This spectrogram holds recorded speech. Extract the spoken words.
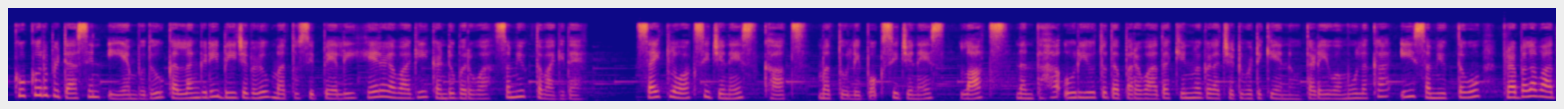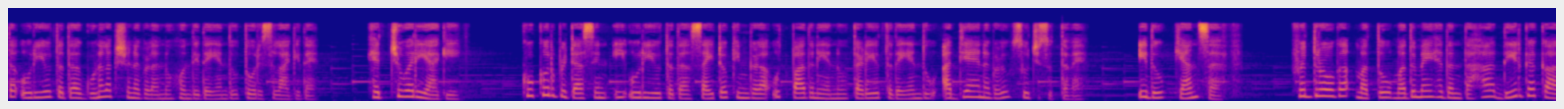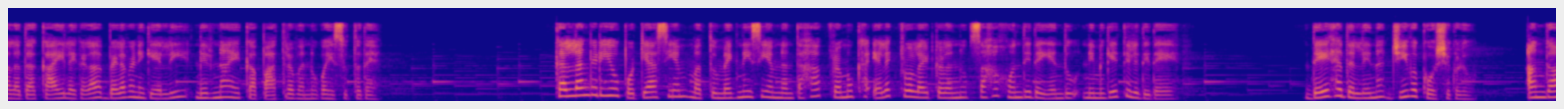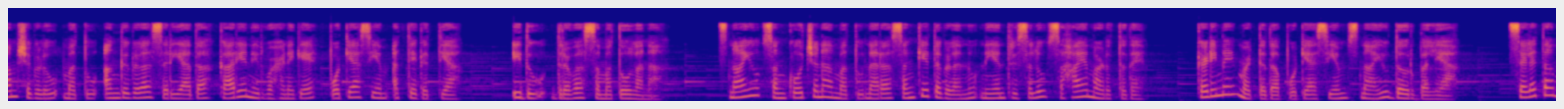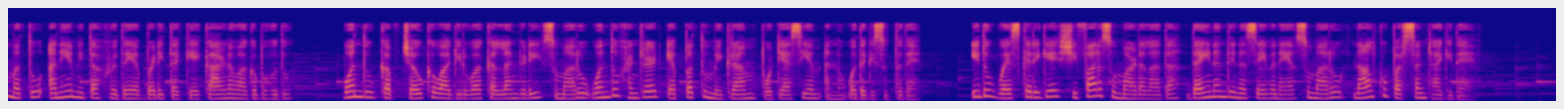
ಕುಕುರ್ಬಿಟಾಸಿನ್ ಇ ಎಂಬುದು ಕಲ್ಲಂಗಡಿ ಬೀಜಗಳು ಮತ್ತು ಸಿಪ್ಪೆಯಲ್ಲಿ ಹೇರಳವಾಗಿ ಕಂಡುಬರುವ ಸಂಯುಕ್ತವಾಗಿದೆ. ಸೈಕ್ಲೋಆಕ್ಸಿಜೆನೇಸ್ ಖಾತ್ಸ್ ಮತ್ತು ಲಿಪೋಕ್ಸಿಜೆನೇಸ್ ಲಾಕ್ಸ್ ನಂತಹ ಉರಿಯೂತದ ಪರವಾದ ಕಿಣ್ವಗಳ ಚಟುವಟಿಕೆಯನ್ನು ತಡೆಯುವ ಮೂಲಕ ಈ ಸಂಯುಕ್ತವು ಪ್ರಬಲವಾದ ಉರಿಯೂತದ ಗುಣಲಕ್ಷಣಗಳನ್ನು ಹೊಂದಿದೆ ಎಂದು ತೋರಿಸಲಾಗಿದೆ. ಹೆಚ್ಚುವರಿಯಾಗಿ, ಕುಕುರ್ಬಿಟಾಸಿನ್ ಈ ಉರಿಯೂತದ ಸೈಟೋಕಿನ್ಗಳ ಉತ್ಪಾದನೆಯನ್ನು ತಡೆಯುತ್ತದೆ ಎಂದು ಅಧ್ಯಯನಗಳು ಸೂಚಿಸುತ್ತವೆ. ಇದು ಕ್ಯಾನ್ಸರ್, ಹೃದ್ರೋಗ ಮತ್ತು ಮಧುಮೇಹದಂತಹ ದೀರ್ಘಕಾಲದ ಕಾಯಿಲೆಗಳ ಬೆಳವಣಿಗೆಯಲ್ಲಿ ನಿರ್ಣಾಯಕ ಪಾತ್ರವನ್ನು ವಹಿಸುತ್ತದೆ. ಕಲ್ಲಂಗಡಿಯು ಪೊಟ್ಯಾಸಿಯಂ ಮತ್ತು ಮೆಗ್ನೀಸಿಯಂನಂತಹ ಪ್ರಮುಖ ಎಲೆಕ್ಟ್ರೋಲೈಟ್ಗಳನ್ನು ಸಹ ಹೊಂದಿದೆ ಎಂದು ನಿಮಗೆ ತಿಳಿದಿದೆ. ದೇಹದಲ್ಲಿನ ಜೀವಕೋಶಗಳು, ಅಂಗಾಂಶಗಳು ಮತ್ತು ಅಂಗಗಳ ಸರಿಯಾದ ಕಾರ್ಯನಿರ್ವಹಣೆಗೆ ಪೊಟ್ಯಾಸಿಯಂ ಅತ್ಯಗತ್ಯ. ಇದು ದ್ರವ ಸಮತೋಲನ, ಸ್ನಾಯು ಸಂಕೋಚನ ಮತ್ತು ನರ ಸಂಕೇತಗಳನ್ನು ನಿಯಂತ್ರಿಸಲು ಸಹಾಯ ಮಾಡುತ್ತದೆ. ಕಡಿಮೆ ಮಟ್ಟದ ಪೊಟ್ಯಾಸಿಯಂ ಸ್ನಾಯು ದೌರ್ಬಲ್ಯ, ಸೆಳೆತ ಮತ್ತು ಅನಿಯಮಿತ ಹೃದಯ ಬಡಿತಕ್ಕೆ ಕಾರಣವಾಗಬಹುದು. ಒಂದು ಕಪ್ ಚೌಕವಾಗಿರುವ ಕಲ್ಲಂಗಡಿ ಸುಮಾರು ಒಂದು ಹಂಡ್ರೆಡ್ ಎಪ್ಪತ್ತು ಮಿಗ್ರಾಂ ಪೊಟ್ಯಾಸಿಯಂ ಅನ್ನು ಒದಗಿಸುತ್ತದೆ. ಇದು ವಯಸ್ಕರಿಗೆ ಶಿಫಾರಸು ಮಾಡಲಾದ ದೈನಂದಿನ ಸೇವನೆಯ ಸುಮಾರು ನಾಲ್ಕು ಪರ್ಸೆಂಟ್ ಆಗಿದೆ.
